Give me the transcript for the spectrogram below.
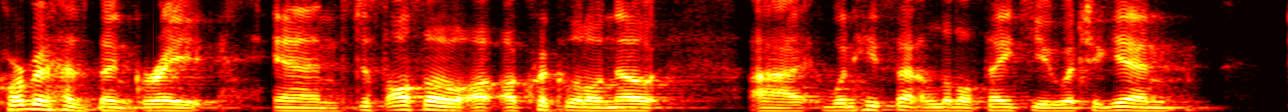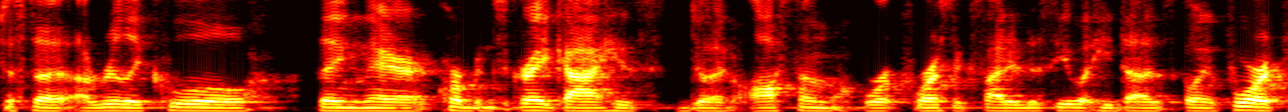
Corbin has been great, and just also a, a quick little note uh, when he said a little thank you, which again, just a, a, really cool thing there. Corbin's a great guy. He's doing awesome work for us. Excited to see what he does going forward.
